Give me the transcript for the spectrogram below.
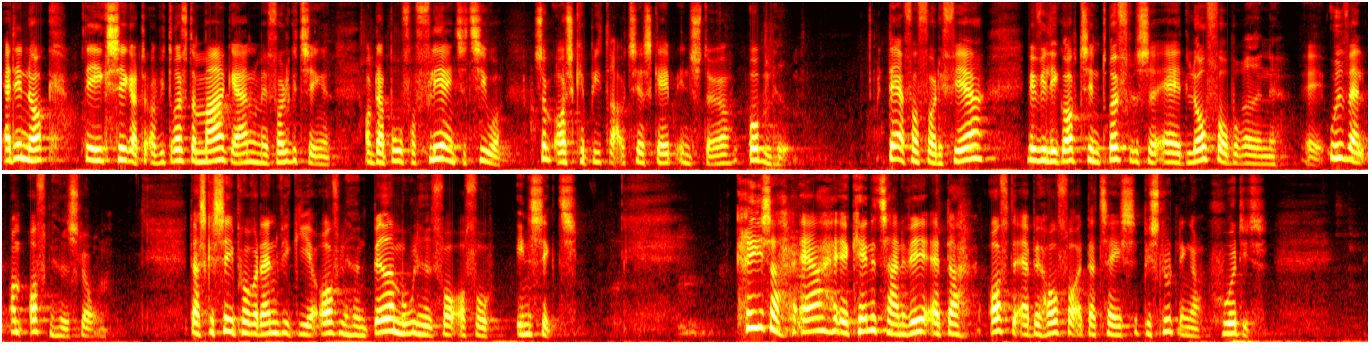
Er det nok? Det er ikke sikkert, og vi drøfter meget gerne med Folketinget, om der er brug for flere initiativer, som også kan bidrage til at skabe en større åbenhed. Derfor for det fjerde vil vi lægge op til en drøftelse af et lovforberedende udvalg om offentlighedsloven, der skal se på, hvordan vi giver offentligheden bedre mulighed for at få indsigt. Kriser er øh, kendetegnet ved, at der ofte er behov for, at der tages beslutninger hurtigt.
